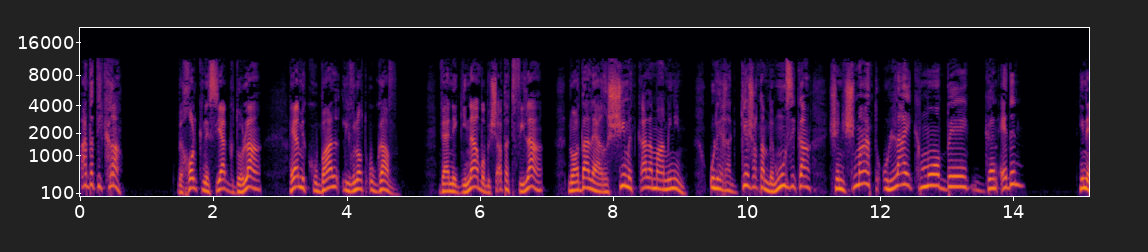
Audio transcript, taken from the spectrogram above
עד התקרה. בכל כנסייה גדולה היה מקובל לבנות עוגב, והנגינה בו בשעת התפילה נועדה להרשים את קהל המאמינים ולרגש אותם במוזיקה שנשמעת אולי כמו בגן עדן? הנה,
